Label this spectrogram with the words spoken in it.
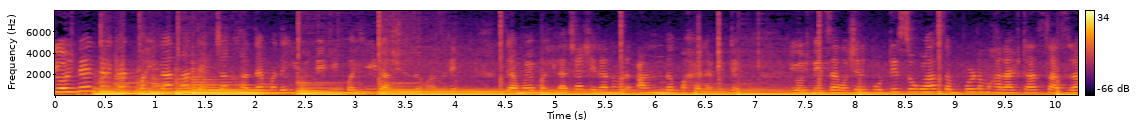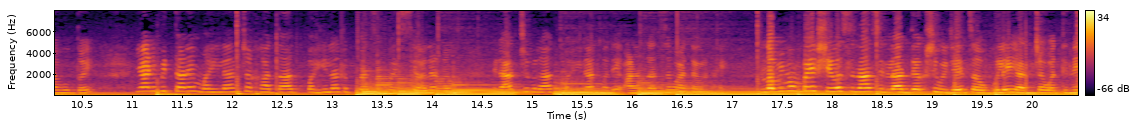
योजनेअंतर्गत महिलांना त्यांच्या खात्यामध्ये योजनेची पहिली राशी जमा झाली त्यामुळे महिलाच्या चेहऱ्यांवर आनंद पाहायला मिळते योजनेचा वचनपूर्ती सोहळा संपूर्ण महाराष्ट्रात साजरा होतोय. या निमित्ताने महिलांच्या खात्यात पहिल्या टप्प्याचे पैसे आल्यानं राज्यभरात महिलांमध्ये आनंदाचं वातावरण आहे. नवी मुंबई शिवसेना जिल्हाध्यक्ष विजय चौगुले यांच्या वतीने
